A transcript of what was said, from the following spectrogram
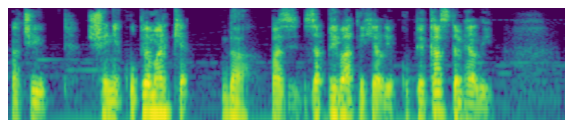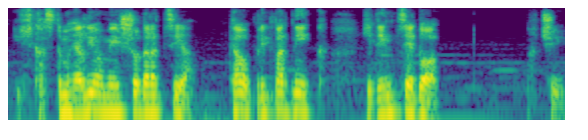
znači, Shen je kupio marker, da, pazi, za privatni heli, kupio custom heli. I s custom helijom je išao da racija, kao pripadnik jedinice DOA. Znači,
